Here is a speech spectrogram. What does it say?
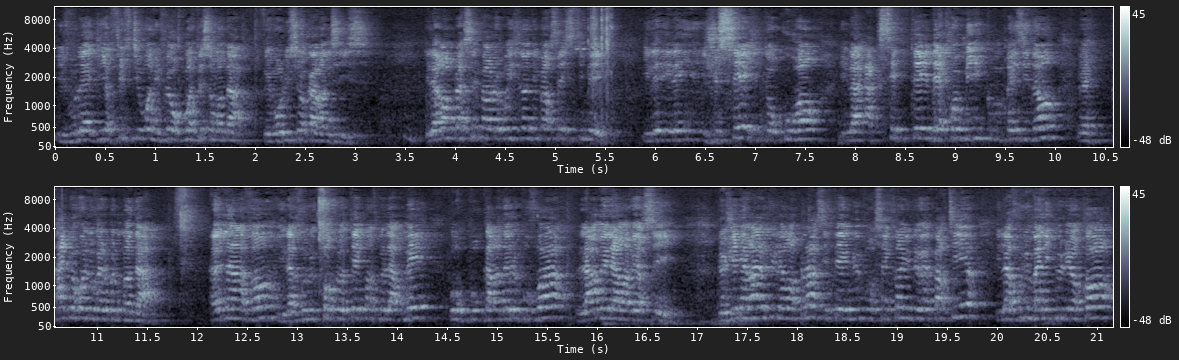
il voulait dire 51, il fait augmenter son mandat, révolution 46. Il est remplacé par le président du Marseille estimé. Il est, je sais, j'étais au courant, il a accepté d'être mis comme président, mais pas de renouvellement de mandat. Un an avant, il a voulu comploter contre l'armée pour, garder le pouvoir, l'armée l'a renversé. Le général qui le remplace était élu pour 5 ans, il devait partir, il a voulu manipuler encore,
